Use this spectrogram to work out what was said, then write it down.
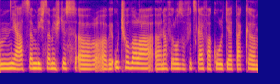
um, já jsem, když jsem ještě s, uh, vyučovala uh, na filozofické fakultě, tak uh,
